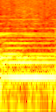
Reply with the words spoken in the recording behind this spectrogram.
Gleich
